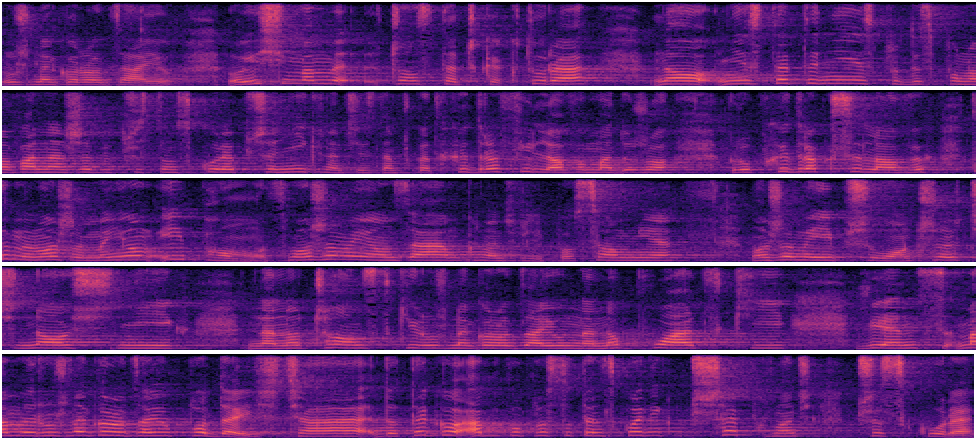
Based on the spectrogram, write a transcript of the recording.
różnego rodzaju. Bo jeśli mamy cząsteczkę, która no niestety nie jest predysponowana, żeby przez tą skórę przeniknąć, jest na przykład hydrofilowa, ma dużo grup hydroksylowych, to my możemy ją jej pomóc. Możemy ją zamknąć w liposomie, możemy jej przyłączyć nośnik, nanocząstki różnego rodzaju, nanopłatki, więc mamy różnego rodzaju podejścia do tego, aby po prostu ten składnik przepchnąć przez skórę.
